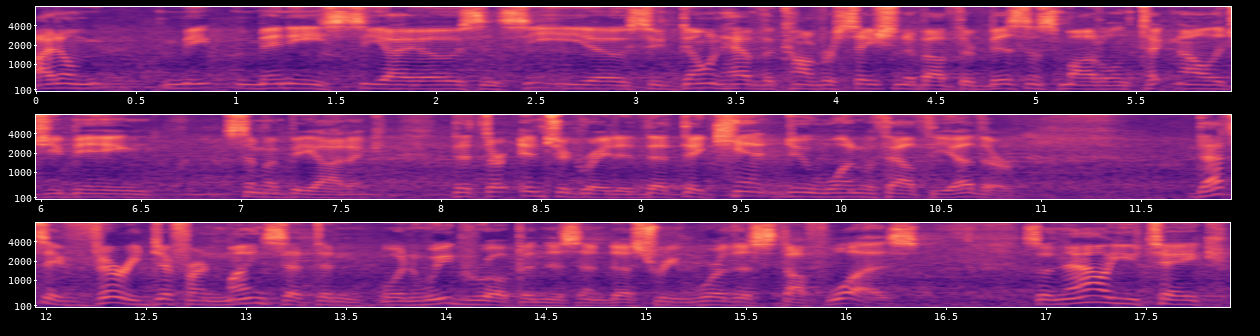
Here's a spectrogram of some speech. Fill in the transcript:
I don't meet many CIOs and CEOs who don't have the conversation about their business model and technology being symbiotic, that they're integrated, that they can't do one without the other. That's a very different mindset than when we grew up in this industry where this stuff was. So now you take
